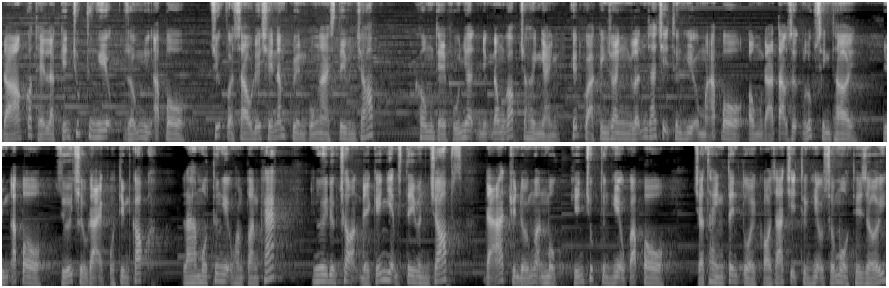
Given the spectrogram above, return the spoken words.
đó có thể là kiến trúc thương hiệu giống như Apple trước và sau đế chế nắm quyền của ngài Steve Jobs không thể phủ nhận những đóng góp cho hình ảnh, kết quả kinh doanh lẫn giá trị thương hiệu mà Apple ông đã tạo dựng lúc sinh thời. Nhưng Apple dưới triều đại của Tim Cook là một thương hiệu hoàn toàn khác. Người được chọn để kế nhiệm Steven Jobs đã chuyển đổi ngoạn mục kiến trúc thương hiệu của Apple, trở thành tên tuổi có giá trị thương hiệu số 1 thế giới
